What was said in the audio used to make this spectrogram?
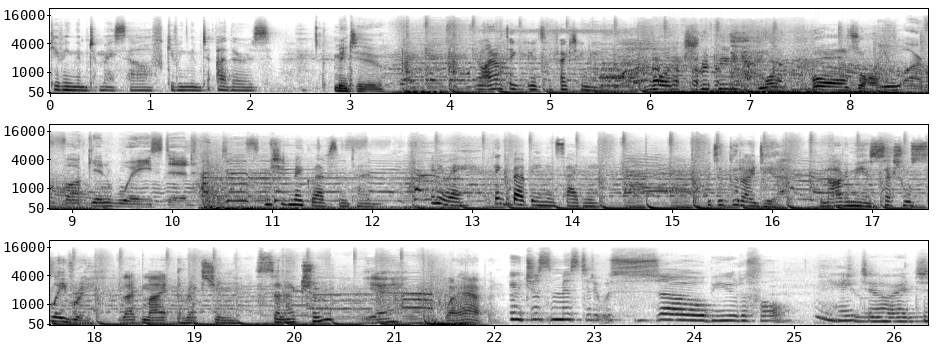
Giving them to myself, giving them to others. Me too. No, I don't think it's affecting me. More tripping, more balls off. You are fucking wasted. We should make love sometime. Anyway, think about being inside me. It's a good idea. Monogamy is sexual slavery. Like my erection selection? Yeah? What happened? You just missed it. It was so beautiful. Hey, George.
